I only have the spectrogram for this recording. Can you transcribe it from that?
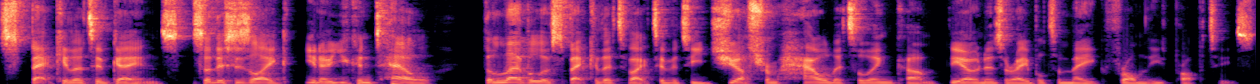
speculative gains. So this is like, you know, you can tell the level of speculative activity just from how little income the owners are able to make from these properties.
